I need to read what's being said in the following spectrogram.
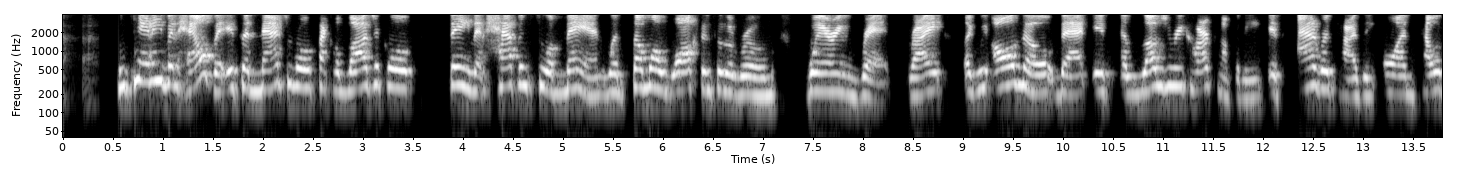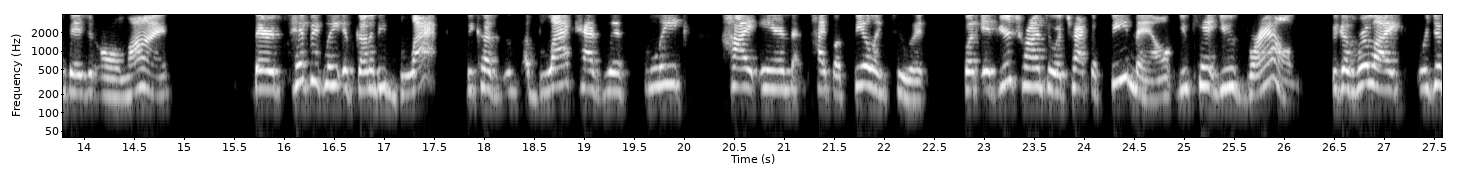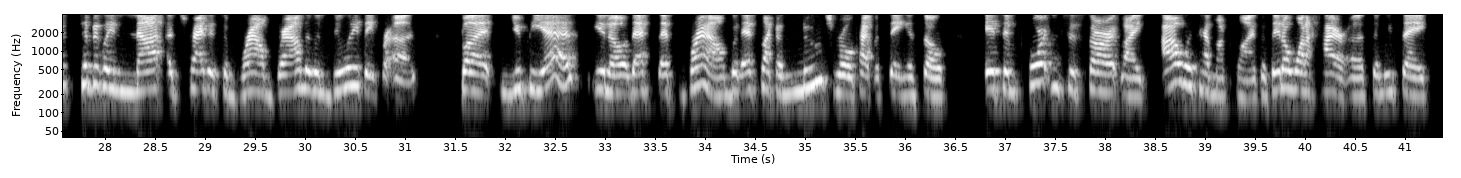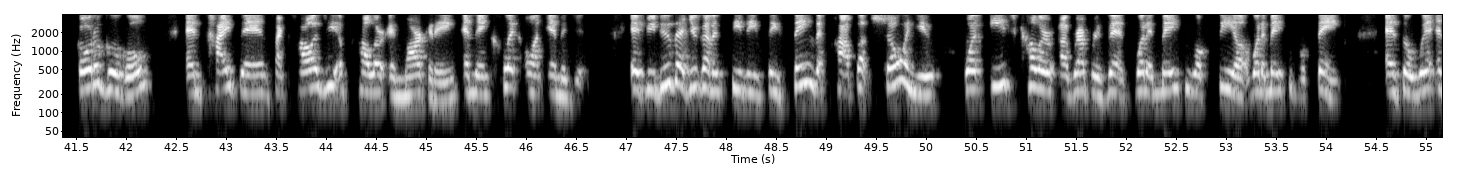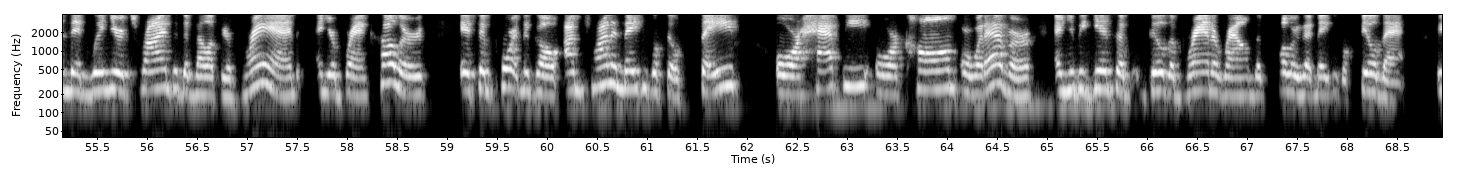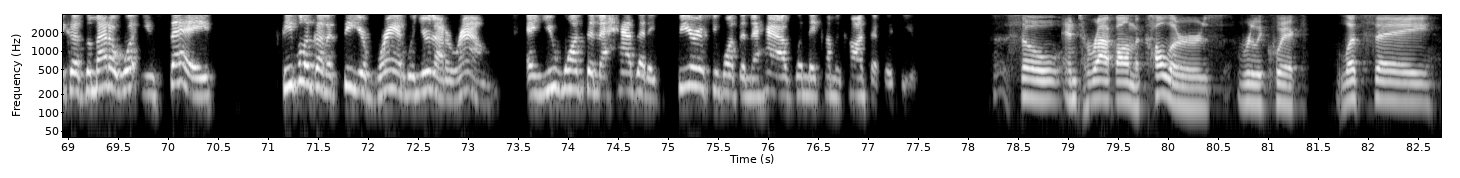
he can't even help it. It's a natural psychological thing that happens to a man when someone walks into the room wearing red, right? Like we all know that if a luxury car company is advertising on television or online, they're typically it's going to be black because black has this sleek high end type of feeling to it. But if you're trying to attract a female, you can't use brown because we're like, we're just typically not attracted to brown. Brown doesn't do anything for us. But UPS, you know, that's that's brown, but that's like a neutral type of thing. And so it's important to start like I always have my clients, if they don't want to hire us, then we say, go to Google and type in psychology of color and marketing and then click on images. If you do that, you're going to see these, these things that pop up showing you what each color uh, represents, what it makes people feel, what it makes people think. And so when and then when you're trying to develop your brand and your brand colors, it's important to go, I'm trying to make people feel safe or happy or calm or whatever. And you begin to build a brand around the colors that make people feel that. Because no matter what you say, people are going to see your brand when you're not around. And you want them to have that experience you want them to have when they come in contact with you. So, and to wrap on the colors really quick, let's say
